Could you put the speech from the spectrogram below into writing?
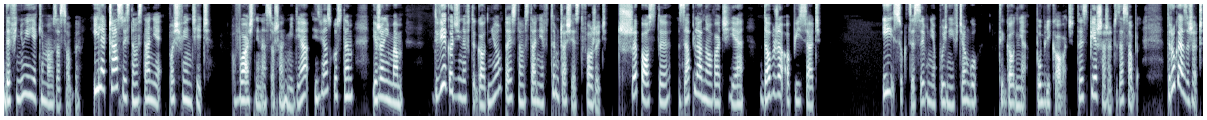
definiuję, jakie mam zasoby. Ile czasu jestem w stanie poświęcić właśnie na social media, i w związku z tym, jeżeli mam dwie godziny w tygodniu, to jestem w stanie w tym czasie stworzyć trzy posty, zaplanować je, dobrze opisać i sukcesywnie później w ciągu tygodnia publikować. To jest pierwsza rzecz, zasoby. Druga rzecz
